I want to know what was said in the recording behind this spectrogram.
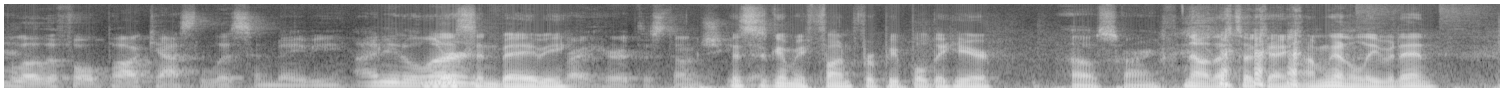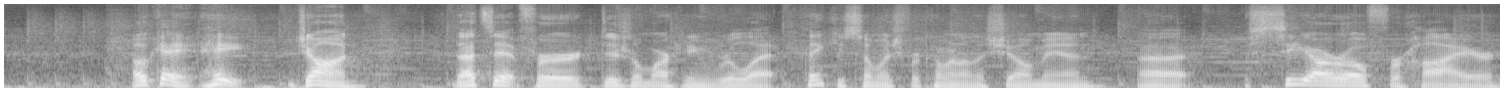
Below the Fold podcast. Listen, baby. I need to learn. Listen, baby. Right here at the Stone Sheet. This is gonna be fun for people to hear. Oh, sorry. No, that's okay. I'm gonna leave it in. Okay. Hey, John. That's it for digital marketing roulette. Thank you so much for coming on the show, man. Uh, CRO for hire.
